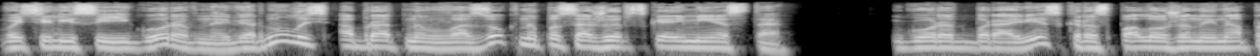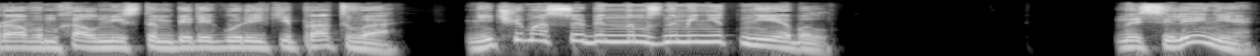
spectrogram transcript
Василиса Егоровна вернулась обратно в вазок на пассажирское место. Город Боровеск, расположенный на правом холмистом берегу реки Протва, ничем особенным знаменит не был. Население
